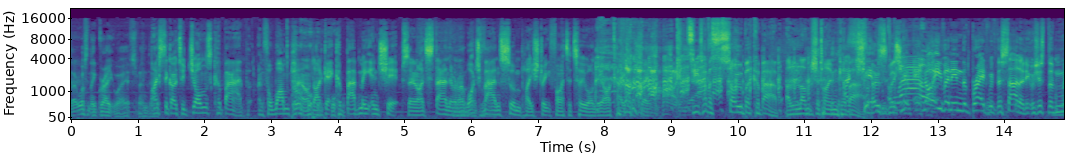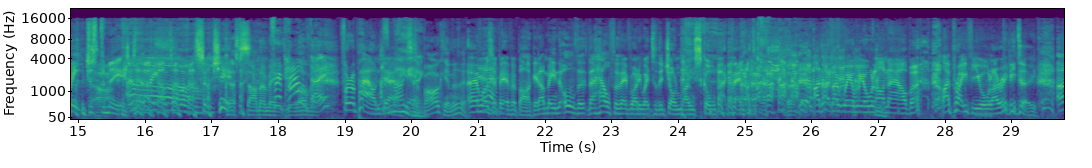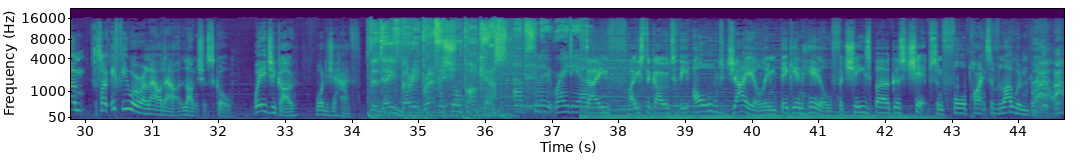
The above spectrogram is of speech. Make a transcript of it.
So it wasn't a great way of spending. I used to go to John's Kebab, and for one pound, I'd get kebab meat and chips, and I'd stand there and I'd watch Van Sun play Street Fighter 2 on the arcade machine. So you'd have a sober kebab, a lunchtime kebab. chips, Sober chip- kebab. not even in the bread with the salad, it was just the meat. Just to me. Just the meat on top of some chips. Just done, I mean, For a pound, love it. though. For a pound, yeah. amazing. It's a bargain, isn't it? It was a bit of a bargain. I mean, all the, the health of everyone who went to the John Roan school back then. I don't, I don't know where we all are now, but I pray for you all. I really do. Um, Um, so, if you were allowed out at lunch at school, where did you go? What did you have? The Dave Berry Breakfast Show podcast. Absolute Radio. Dave, I used to go to the old jail in Biggin Hill for cheeseburgers, chips, and four pints of Löwenbräu.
